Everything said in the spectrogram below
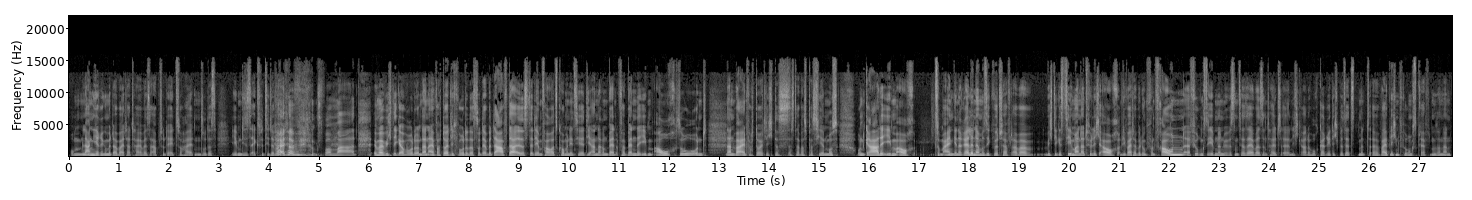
um langjährige Mitarbeiter teilweise up-to-date zu halten, sodass eben dieses explizite Weiter Weiterbildungsformat immer wichtiger wurde und dann einfach deutlich wurde, dass so der Bedarf da ist, der DMV hat es kommuniziert, die anderen Verbände eben auch so. Und dann war einfach deutlich, dass, dass da was passieren muss. Und gerade eben auch zum einen generell in der Musikwirtschaft, aber wichtiges Thema natürlich auch die Weiterbildung von Frauen. Äh, Führungsebenen, wir wissen es ja selber, sind halt äh, nicht gerade hochkarätig besetzt mit äh, weiblichen Führungskräften, sondern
